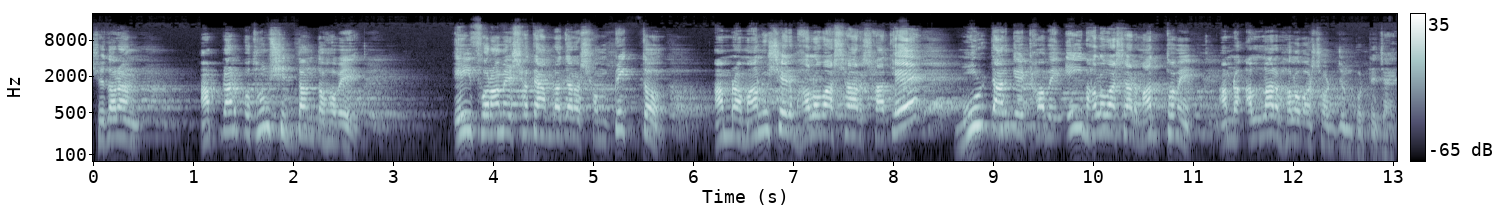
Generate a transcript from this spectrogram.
সুতরাং আপনার প্রথম সিদ্ধান্ত হবে, এই ফোরামের সাথে আমরা যারা সম্পৃক্ত, আমরা মানুষের ভালোবাসার সাথে মূল টার্গেট হবে এই ভালোবাসার মাধ্যমে আমরা আল্লাহর ভালোবাসা অর্জন করতে চাই।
